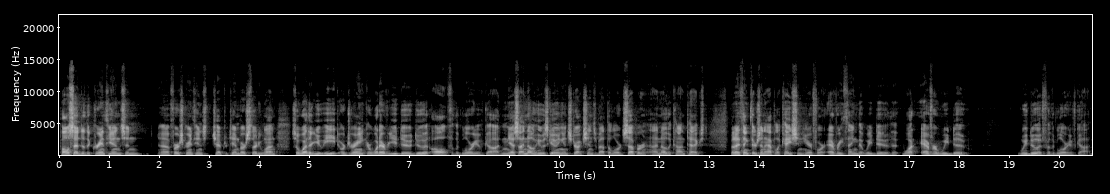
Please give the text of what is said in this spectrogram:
Paul said to the Corinthians in uh, 1 Corinthians chapter 10 verse 31, so whether you eat or drink or whatever you do, do it all for the glory of God. And yes, I know he was giving instructions about the Lord's Supper. I know the context, but I think there's an application here for everything that we do that whatever we do, we do it for the glory of God.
